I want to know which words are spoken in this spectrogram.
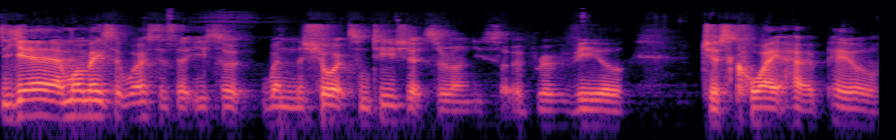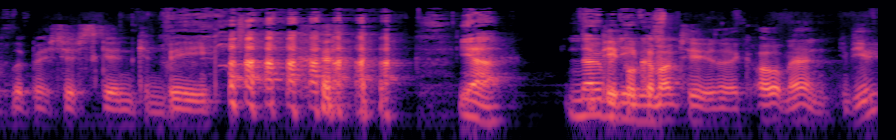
Yeah, and what makes it worse is that you sort when the shorts and t-shirts are on, you sort of reveal just quite how pale the British skin can be. Yeah. Nobody People was, come up to you they're like, "Oh man, you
